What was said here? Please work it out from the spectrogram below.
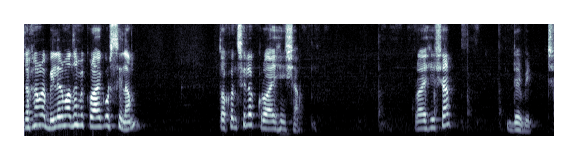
যখন আমরা বিলের মাধ্যমে ক্রয় করছিলাম, তখন ছিল ক্রয় হিসাব। ক্রয় হিসাব, ডেবিট।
